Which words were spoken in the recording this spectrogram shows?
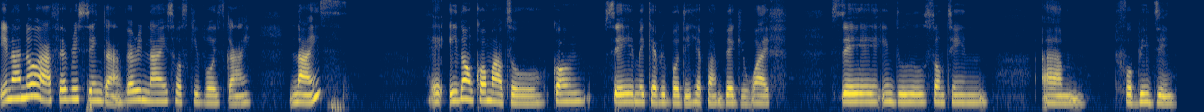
You know, I know our favorite singer, very nice husky voice guy. Nice. He, he don't come out to come say make everybody help and beg your wife. Say him do something um forbidding.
